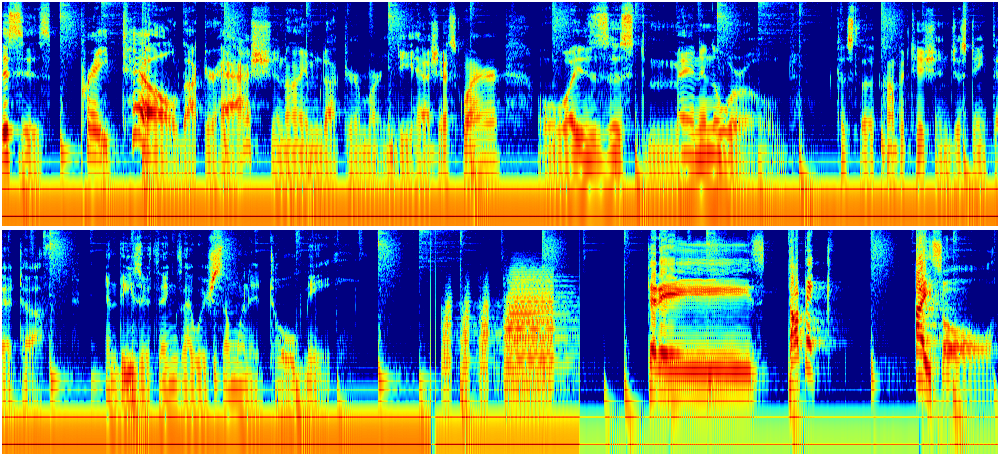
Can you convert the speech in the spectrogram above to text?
This is Pray Tell Dr. Hash, and I'm Dr. Martin D. Hash, Esquire, wisest man in the world. Because the competition just ain't that tough. And these are things I wish someone had told me. Today's topic ISIL.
